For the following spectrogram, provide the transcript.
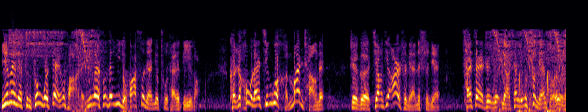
因为呢这个中国电影法呢，应该说在一九八四年就出台了第一稿。可是后来经过很漫长的这个将近二十年的时间，才在这个两千零四年左右呢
